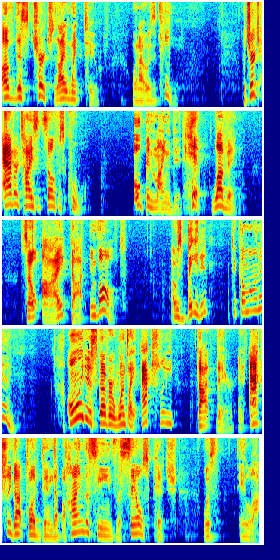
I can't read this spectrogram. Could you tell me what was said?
of this church that I went to when I was a teen. The church advertised itself as cool, open minded, hip, loving. So I got involved. I was baited to come on in, only to discover once I actually got there and actually got plugged in that behind the scenes, the sales pitch was a lie.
